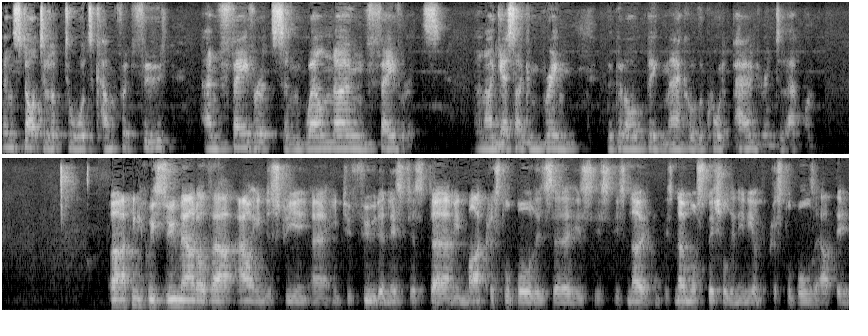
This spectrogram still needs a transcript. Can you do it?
then start to look towards comfort food and favorites and well-known favorites? And I guess I can bring the good old Big Mac or the quarter pounder into that one. Well, I think if we zoom out of our, our industry uh, into food, and let's just, uh, I mean, my crystal ball is, uh, is, is, is, no, is no more special than any of the crystal balls out there.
